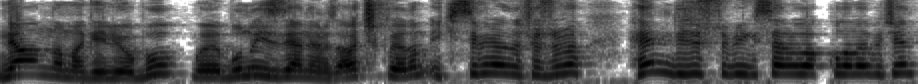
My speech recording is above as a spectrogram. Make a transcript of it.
ne anlama geliyor bu? E, bunu izleyenlerimize açıklayalım. İkisi bir arada çözümü hem dizüstü bilgisayar olarak kullanabileceğin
